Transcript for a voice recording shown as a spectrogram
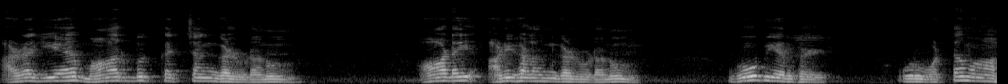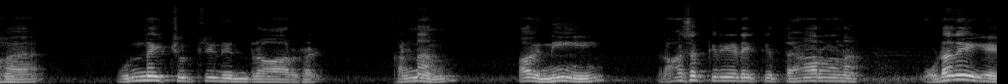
அழகிய மார்பு கச்சங்களுடனும் ஆடை அணிகலன்களுடனும் கோபியர்கள் ஒரு வட்டமாக உன்னை சுற்றி நின்றார்கள். கண்ணன் அது நீ ராசக்கிரீடைக்கு தயாரான உடனேயே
